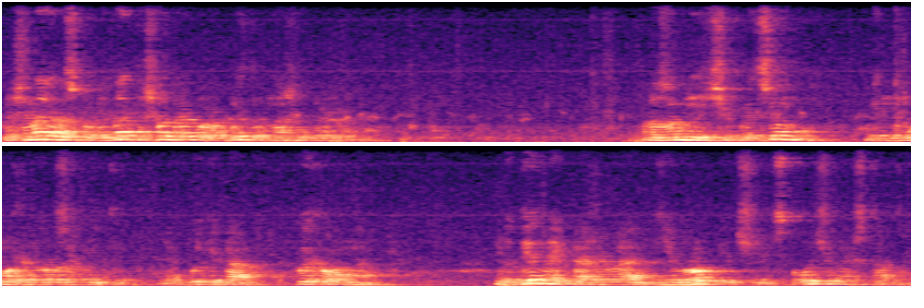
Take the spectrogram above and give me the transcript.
починає розповідати, що треба робити в нашій державі. Розуміючи при цьому, він не може розуміти, як будь-яка вихована людина, яка живе в Європі чи в Сполучених Штатах,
